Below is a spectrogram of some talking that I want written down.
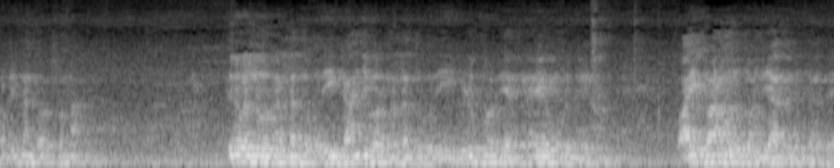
அப்படின்னு அங்க அவர் சொன்னாங்க திருவள்ளூர் நல்ல தொகுதி காஞ்சிபுரம் நல்ல தொகுதி விழுப்புரம் ஏற்கனவே உங்களுக்கு வாய்ப்பான ஒரு தொகுதியாக இருக்கிறது.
